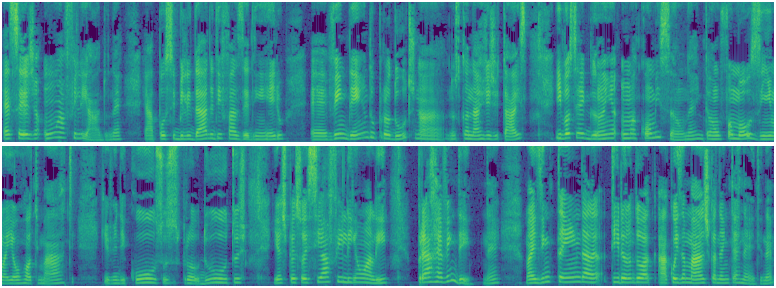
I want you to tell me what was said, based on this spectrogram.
é seja um afiliado, né? É a possibilidade de fazer dinheiro é, vendendo produtos na, nos canais digitais e você ganha uma comissão, né? Então, o famosinho aí é o Hotmart, que vende cursos, produtos e as pessoas se afiliam ali para revender, né? Mas entenda, tirando a, a, coisa mágica da internet, né?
